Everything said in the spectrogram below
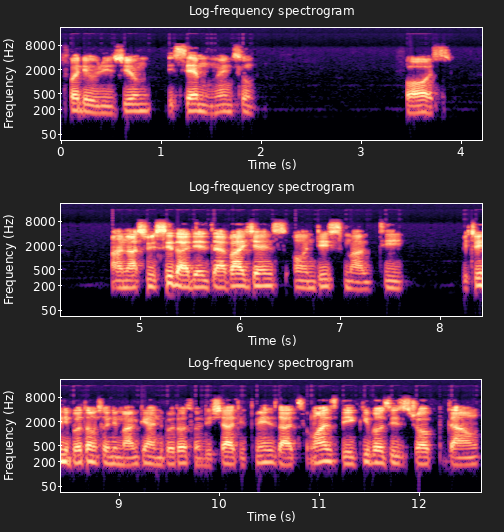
before they will resume the same momentum for us. And as we see that there's divergence on this MACD between the bottoms on the MACD and the bottoms on the chart it means that once they give us this drop down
